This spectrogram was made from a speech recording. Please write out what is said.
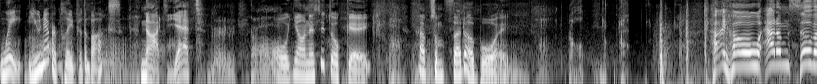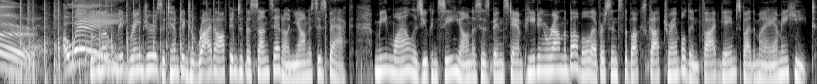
Wait, you never played for the Bucks? Not yet. Oh, Giannis, it's okay. Have some feta, boy. Hi ho, Adam Silver! Away! The low mid ranger is attempting to ride off into the sunset on Giannis's back. Meanwhile, as you can see, Giannis has been stampeding around the bubble ever since the Bucks got trampled in five games by the Miami Heat.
